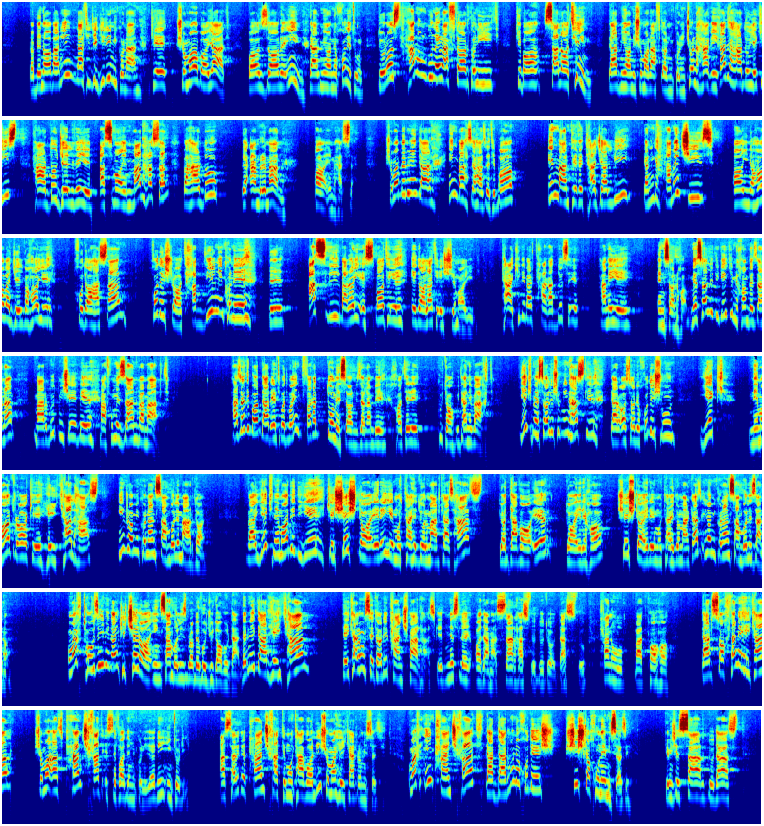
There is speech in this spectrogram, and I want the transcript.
و بنابراین نتیجه گیری می کنن که شما باید با زارعین در میان خودتون درست همون گونه رفتار کنید که با سلاطین در میان شما رفتار می‌کنید. چون حقیقت هر دو یکیست هر دو جلوه اسماع من هستند و هر دو به امر من قائم هستند. شما ببینید در این بحث حضرت باب این منطق تجلی یعنی که همه چیز آینه ها و جلوه های خدا هستند خودش را تبدیل می‌کنه به اصلی برای اثبات عدالت اجتماعی تأکید بر تقدس همه انسان ها مثال دیگه ای که می‌خوام بزنم مربوط میشه به مفهوم زن و مرد. حضرت باب در ارتباط با این فقط دو مثال می‌زنم به خاطر کوتاه بودن وقت. یک مثالشون این هست که در آثار خودشون یک نماد را که هیکل هست این را می‌کنن سمبل مردان. و یک نماد دیگه که شش دایره متحد المرکز هست یا دوائر دایره ها شش دایره متحد المرکز اینا می‌کنن سمبل زنان. اون وقت توضیح میدن که چرا این سمبولیزم را به وجود آوردن. ببینید در هیکل هیکل اون ستاره پنج پر هست که مثل آدم هست سر هست و دو دو دست و تن و بعد پاها در ساختن هیکل شما از پنج خط استفاده می‌کنید یعنی اینطوری. از طریق پنج خط متوالی شما هیکل رو می‌سازید. اون وقت این پنج خط در درون خودش شش تا خونه می‌سازه که میشه سر دو دست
